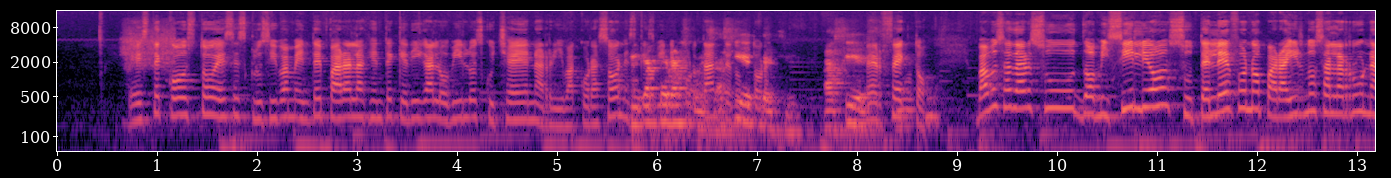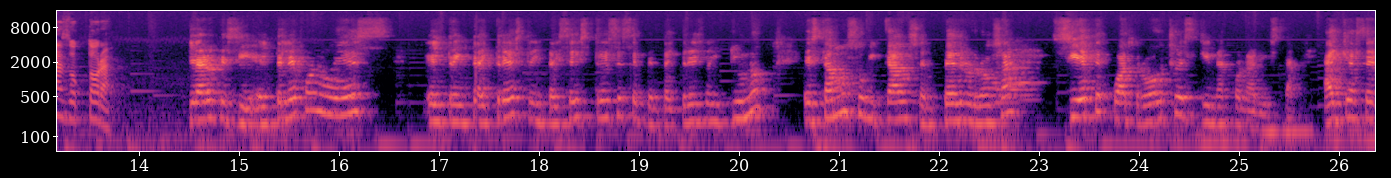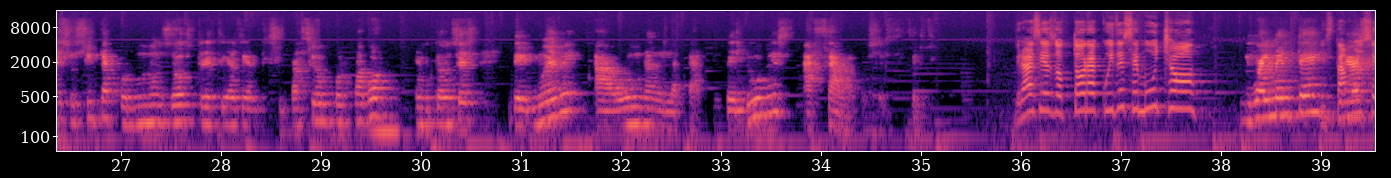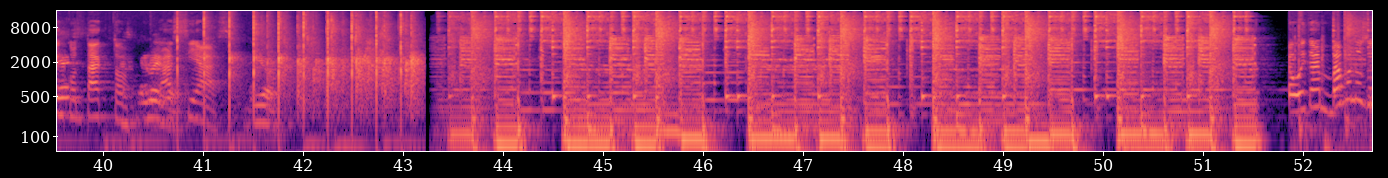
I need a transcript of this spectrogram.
Este costo es exclusivamente para la gente que diga lo vi, lo escuché en arriba corazones, que es bien importante, así doctor. Es, así es. Perfecto. Vamos a dar su domicilio, su teléfono para irnos a las runas, doctora. Claro que sí. El teléfono es el 33 36 13 73 21. Estamos ubicados en Pedro Rosa 748 esquina con Arista. Hay que hacer su cita con unos dos, tres días de anticipación, por favor. Entonces, de 9 a 1 de la tarde, de lunes a sábado. Gracias, doctora. Cuídese mucho. Igualmente. Estamos en contacto. Gracias. Adiós.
